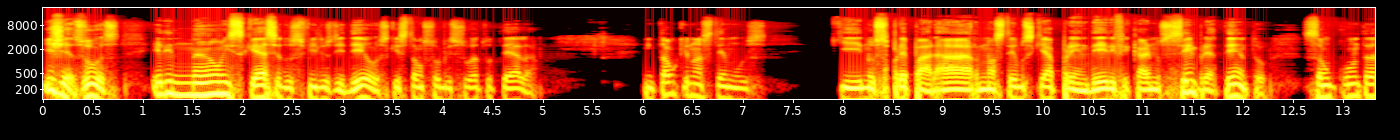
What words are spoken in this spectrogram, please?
E Jesus, ele não esquece dos filhos de Deus que estão sob sua tutela. Então, o que nós temos que nos preparar, nós temos que aprender e ficarmos sempre atentos, são contra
